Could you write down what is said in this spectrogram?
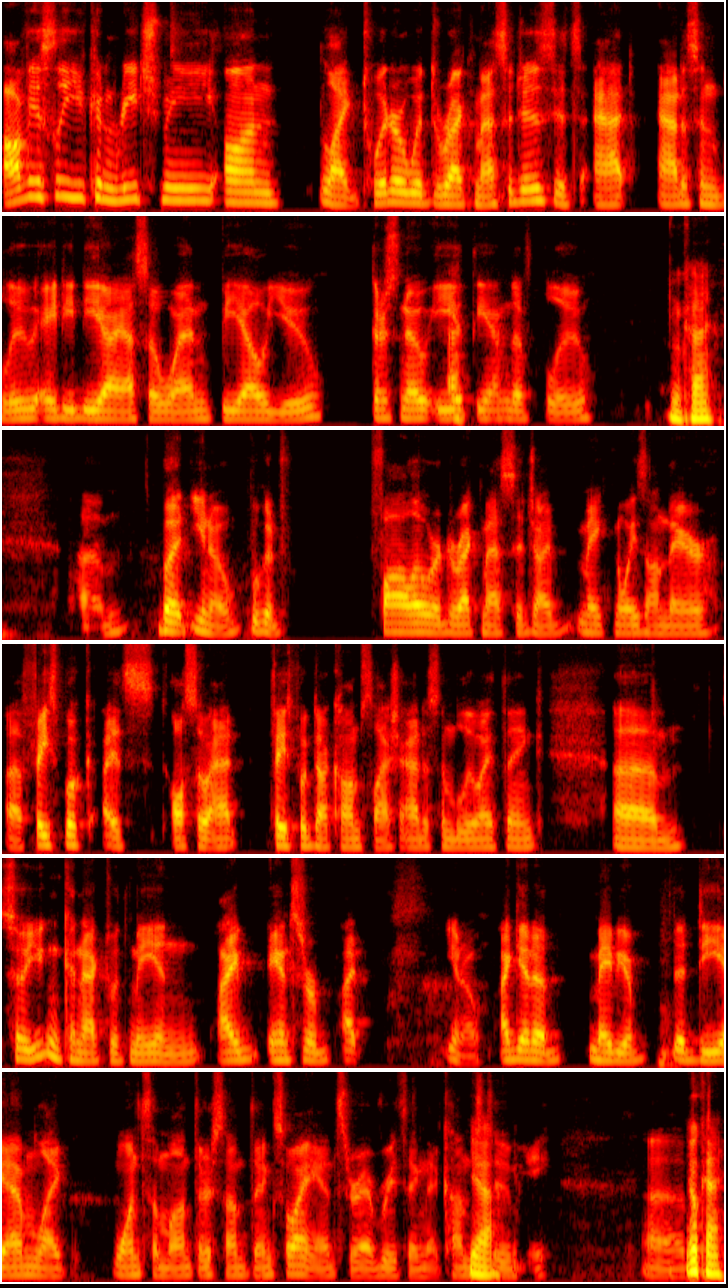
obviously you can reach me on like Twitter with direct messages. It's at Addison Blue, A D D I S O N B L U. There's no E at the end of blue. Okay. Um, but you know, we could follow or direct message. I make noise on there. Uh, Facebook, it's also at facebook.com slash Addison Blue, I think. Um, so you can connect with me and I answer, I, you know, I get a, maybe a, a DM like once a month or something. So I answer everything that comes Yeah. to me. Um, Okay.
